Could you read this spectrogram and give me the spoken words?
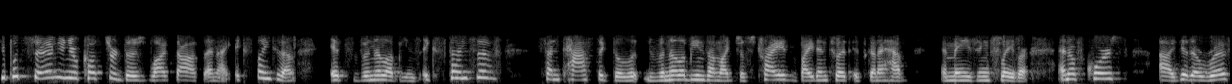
you put sand in your custard, there's black dots, and I explain to them it's vanilla beans, expensive fantastic. The vanilla beans, I'm like, just try it, bite into it. It's going to have amazing flavor. And of course, I did a riff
